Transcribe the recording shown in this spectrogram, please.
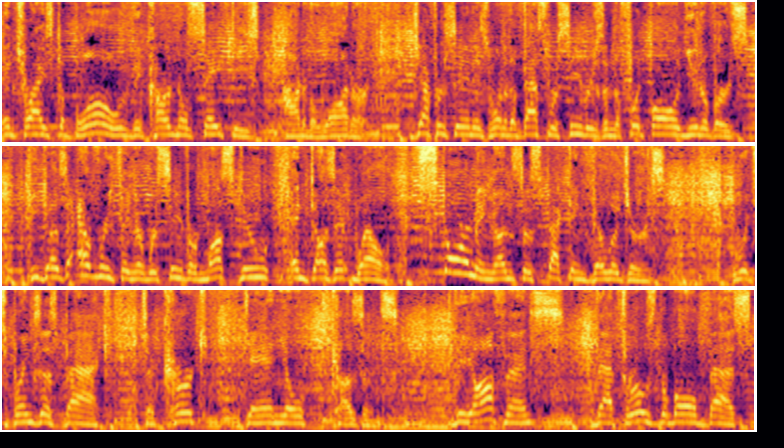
and tries to blow the Cardinals safeties out of the water. Jefferson is one of the best receivers in the football universe. He does everything a receiver must do and does it well, storming unsuspecting villagers. Which brings us back to Kirk Daniel Cousins. The offense that throws the ball best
